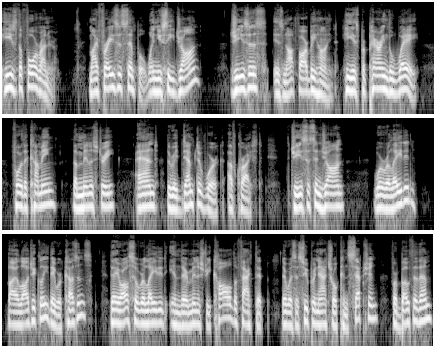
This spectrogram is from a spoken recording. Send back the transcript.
he's the forerunner. My phrase is simple. When you see John, Jesus is not far behind. He is preparing the way for the coming, the ministry, and the redemptive work of Christ. Jesus and John were related biologically, they were cousins. They are also related in their ministry call, the fact that there was a supernatural conception for both of them,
